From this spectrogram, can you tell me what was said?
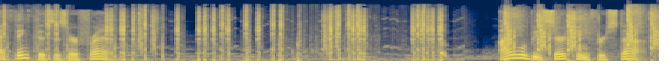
I think this is her friend. I will be searching for stuff.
